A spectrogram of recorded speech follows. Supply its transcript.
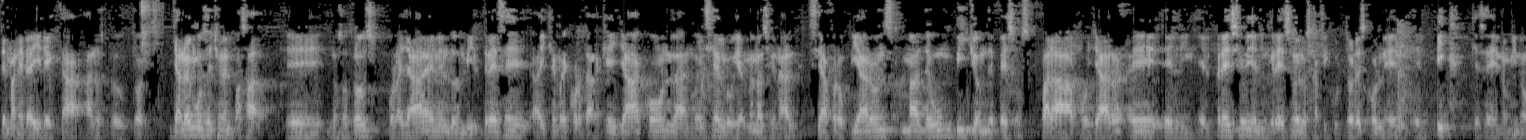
de manera directa a los productores. Ya lo hemos hecho en el pasado. Eh, nosotros por allá en el 2013 hay que recordar que ya con la anuencia del gobierno nacional se apropiaron más de un billón de pesos para apoyar eh, el, el, precio y el ingreso de los caficultores con el, el, PIC que se denominó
